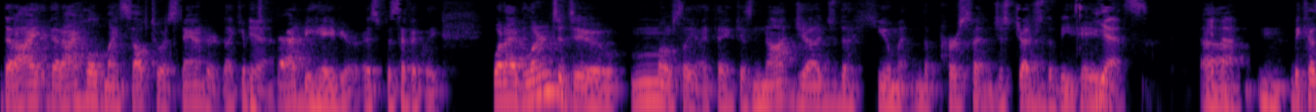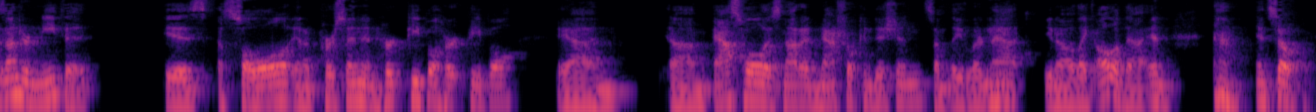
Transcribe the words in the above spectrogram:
that I, that I hold myself to a standard. Like if Yeah. it's bad behavior specifically, what I've learned to do mostly, I think, is not judge the human, the person, just judge the behavior. yes. Yeah. Um, because underneath it is a soul and a person and hurt people hurt people and um, asshole is not a natural condition. Some they learn Mhm. that, you know, like all of that. And, and so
